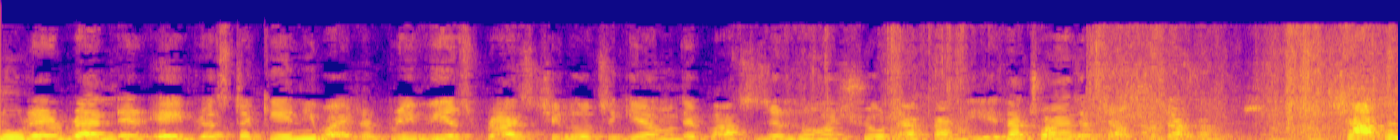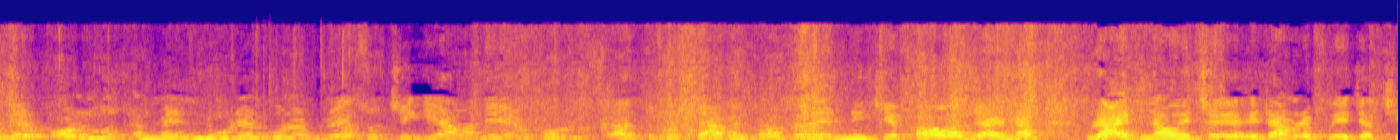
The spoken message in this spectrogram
নূরের ব্র্যান্ডের এই ড্রেসটা কে নিবা? এটার প্রিভিয়াস প্রাইস ছিল হচ্ছে গিয়ে আমাদের পাঁচ হাজার নয়শো টাকা দিয়ে, না, ছয় হাজার চারশো টাকা। সাত হাজার অলমোস্ট মানে নূরের কোনো ড্রেস হচ্ছে গিয়ে আমাদের এরকম তোমার সেভেন থাউজেন্ড এর নিচে পাওয়া যায় না। রাইট নাও হচ্ছে, এটা আমরা পেয়ে যাচ্ছি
